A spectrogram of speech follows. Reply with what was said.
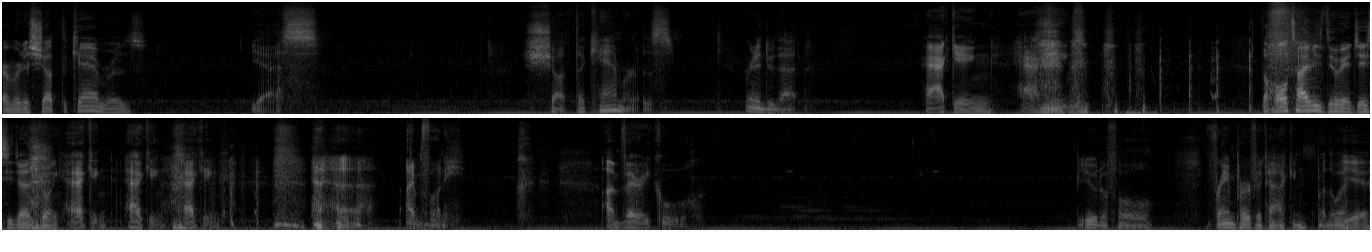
remember to shut the cameras. Yes. Shut the cameras. We're gonna do that. Hacking, hacking. the whole time he's doing it, JC Denton's going hacking, hacking, hacking. I'm funny. I'm very cool. Beautiful. Frame perfect hacking, by the way. Yeah.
